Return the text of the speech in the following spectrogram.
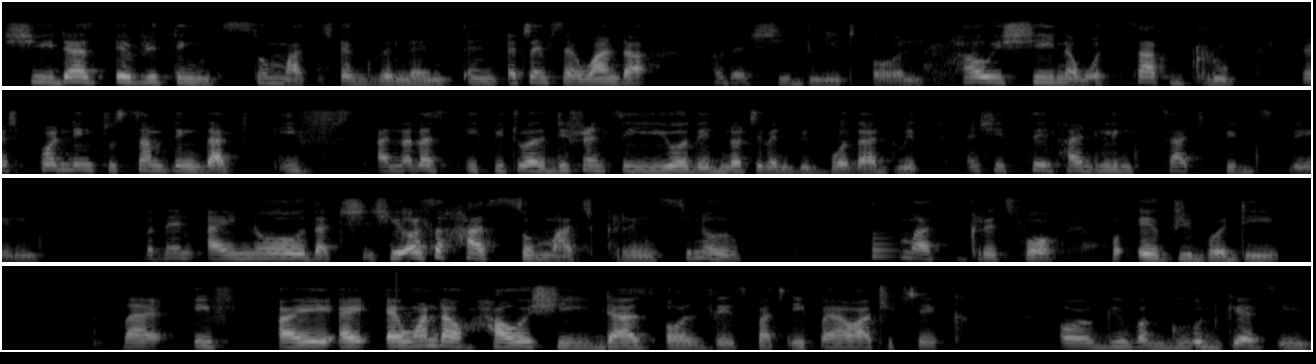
she does everything with so much excellence. And at times I wonder how does she do it all? How is she in a WhatsApp group responding to something that if another if it was a different CEO, they'd not even be bothered with, and she's still handling such big things. But then I know that she, she also has so much grace, you know, so much grace for for everybody but if I, I i wonder how she does all this but if i were to take or give a good guess is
